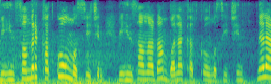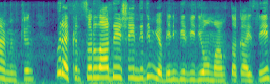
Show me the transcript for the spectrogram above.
ve insanlara katkı olması için ve insanlardan bana katkı olması için neler mümkün? Bırakın sorularda yaşayın dedim ya benim bir videom var mutlaka izleyin.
